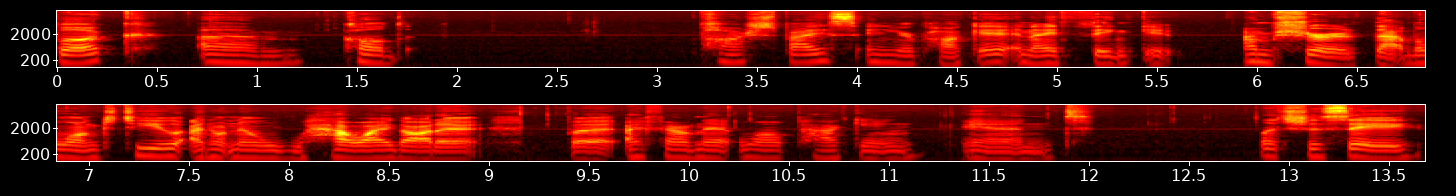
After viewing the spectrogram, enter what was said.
book um called Posh Spice in Your Pocket, and I think it. I'm sure that belonged to you. I don't know how I got it, but I found it while packing, and let's just say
